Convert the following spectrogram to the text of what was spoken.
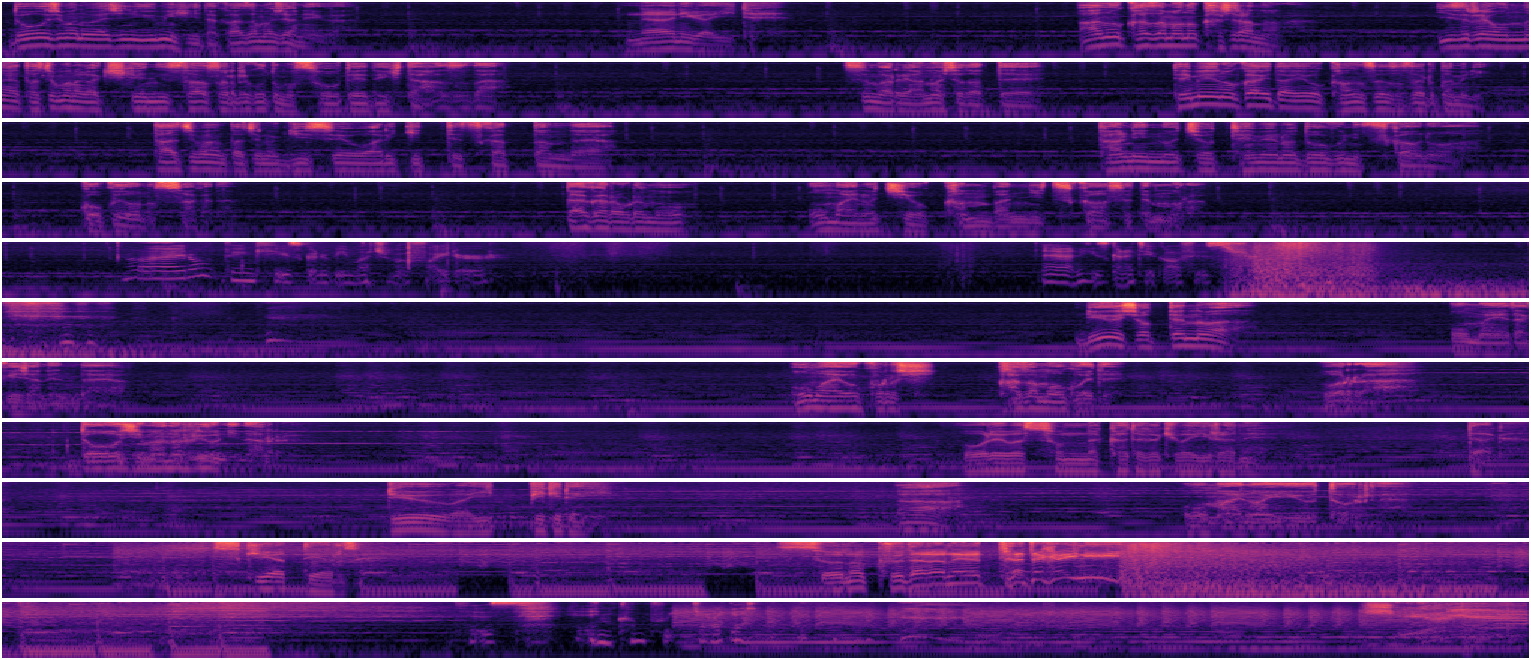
堂島の親父に弓引いた風間じゃねえか。何が言いてあの風間の頭ならいずれ女や立花が危険にさらされることも想定できたはずだ。つまりあの人だっててめえの描いた絵を完成させるために立花たちの犠牲を割り切って使ったんだよ他人の血をてめえの道具に使うのは極道の坂だだから俺もお前の血を看板に使わせてもらう I don't think he's gonna be much of a fighter. And he's gonna take off his shirt. 竜背負ってんのはお前だけじゃねえんだよ。お前を殺し風間を越えて俺ら堂島の竜になる。俺はそんな肩書きはいらねえ。だが竜は一匹でいい。ああお前の言う通りだ。付き合ってやるぜ。そのくだらねえ戦いに！His incomplete jacket. Kyrie!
